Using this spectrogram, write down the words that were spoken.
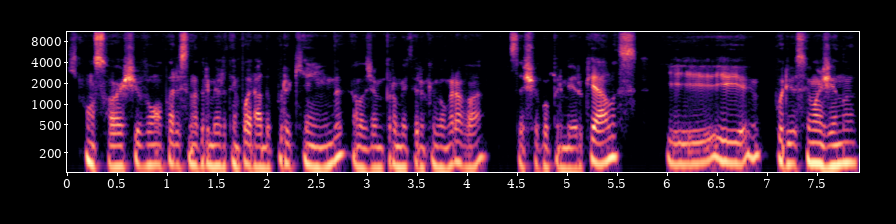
que com sorte vão aparecer na primeira temporada por aqui ainda. Elas já me prometeram que vão gravar. Você chegou primeiro que elas. E, e por isso eu imagino.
